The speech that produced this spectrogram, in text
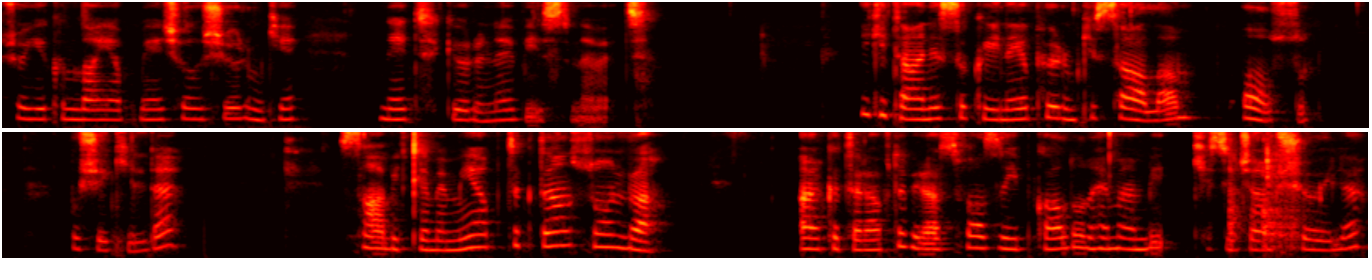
Şöyle yakından yapmaya çalışıyorum ki net görünebilsin. Evet. İki tane sık iğne yapıyorum ki sağlam olsun. Bu şekilde sabitlememi yaptıktan sonra arka tarafta biraz fazla ip kaldı. Onu hemen bir keseceğim şöyle.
